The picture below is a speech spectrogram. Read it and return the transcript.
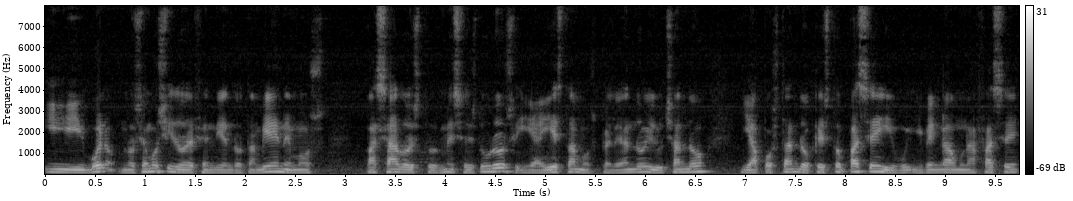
Y bueno, nos hemos ido defendiendo también, hemos pasado estos meses duros y ahí estamos peleando y luchando y apostando que esto pase y, y venga una fase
